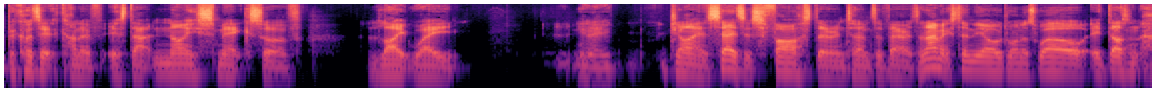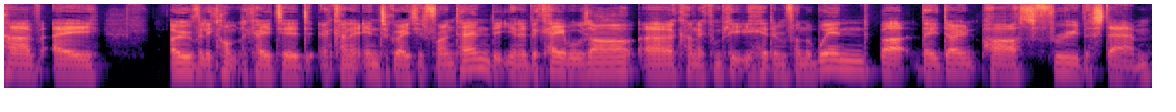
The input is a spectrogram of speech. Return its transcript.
because it kind of is that nice mix of lightweight, you know, Giant says it's faster in terms of aerodynamics than the old one as well. It doesn't have a overly complicated kind of integrated front end. You know, the cables are uh, kind of completely hidden from the wind, but they don't pass through the stem.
